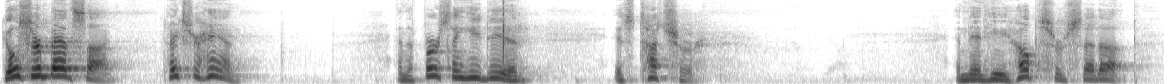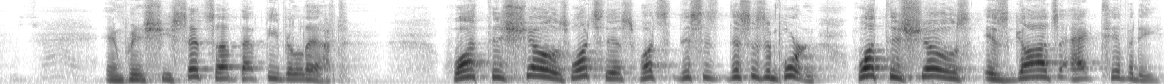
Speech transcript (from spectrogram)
Goes to her bedside, takes her hand. And the first thing he did is touch her. And then he helps her set up. And when she sets up, that fever left. What this shows, watch this, what's, this, is, this is important. What this shows is God's activity,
